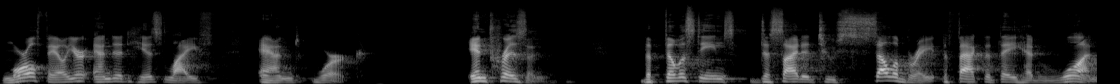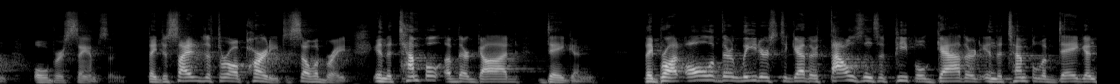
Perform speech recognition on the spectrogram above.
moral failure ended his life and work. In prison, the Philistines decided to celebrate the fact that they had won over Samson. They decided to throw a party to celebrate in the temple of their god Dagon. They brought all of their leaders together. Thousands of people gathered in the temple of Dagon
